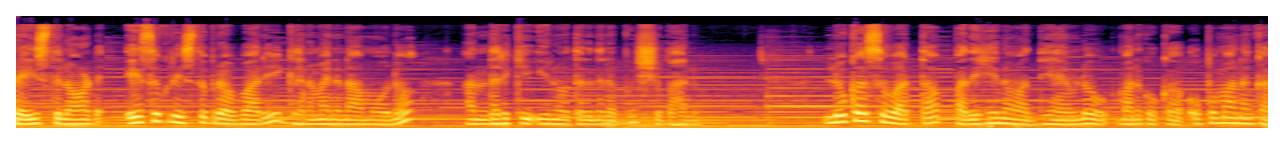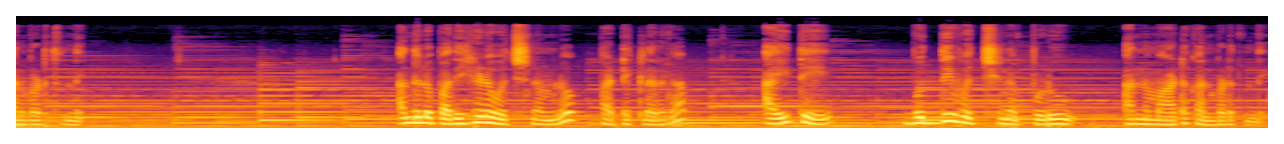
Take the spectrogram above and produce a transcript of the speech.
ప్రైజ్ ది లార్డ్. యేసుక్రీస్తు ప్రభువారి ఘనమైన నామంలో అందరికీ ఈ నూతన దినపు శుభాలు. లూకాసు వార్త పదిహేనవ అధ్యాయంలో మనకు ఒక ఉపమానం కనబడుతుంది. అందులో పదిహేడవ వచనంలో పర్టికులర్గా అయితే బుద్ధి వచ్చినప్పుడు అన్న మాట కనబడుతుంది.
